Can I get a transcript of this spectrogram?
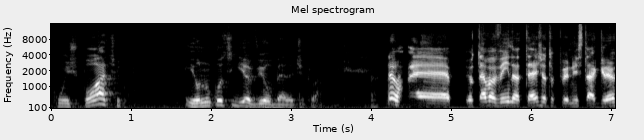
com o esporte, eu não conseguia ver o Belichick lá. Não, é, eu tava vendo até, já tô no Instagram,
